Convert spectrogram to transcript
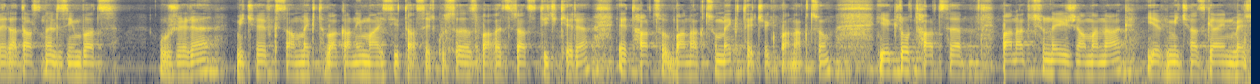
վերադարձնել զինված ուժերը միջև 21 թվականի մայիսի 12-ը զբաղեցրած դիրքերը այդ հարցով բանակցում եք թե չեք բանակցում երկրորդ հարցը. Բանակցությունների ժամանակ եւ միջազգային մեր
